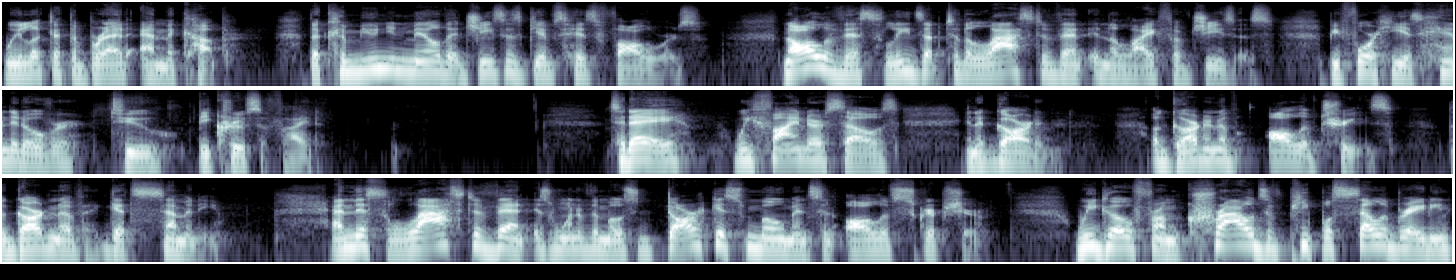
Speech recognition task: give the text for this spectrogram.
we looked at the bread and the cup, the communion meal that Jesus gives his followers. And all of this leads up to the last event in the life of Jesus before he is handed over to be crucified. Today, we find ourselves in a garden, a garden of olive trees, the Garden of Gethsemane. And this last event is one of the most darkest moments in all of Scripture. We go from crowds of people celebrating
